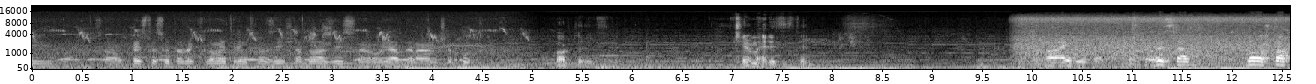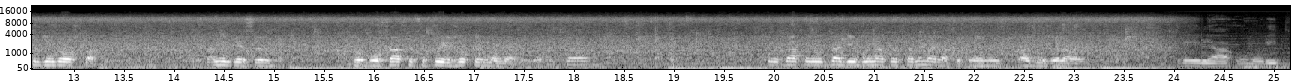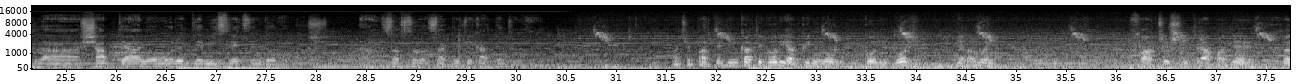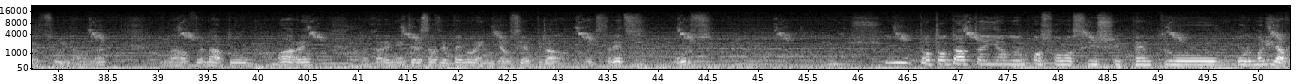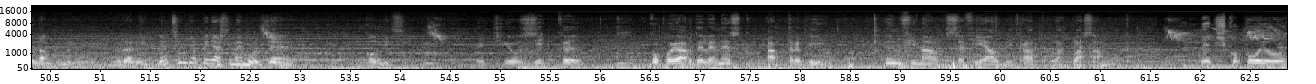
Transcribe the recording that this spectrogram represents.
sau peste 100 de kilometri într-o zi și a doua zi să o ia de la început. Foarte rezistent. Cel mai rezistent. Haide, ăsta 24 din 24. Asta nu trebuie să obosească, să pui joc în mâine. Asta, dacă da de vânat ăsta nu mai lasă până ajunge la treilea a murit la șapte ani, omorât de mistreț în Domăcoș. Da, s-a sacrificat pentru mine. Face parte din categoria câinilor gonitori de la noi. Face și treaba de hărțuială la vânatul mare, la care ne interesează pe noi, în deosebi la mistreț, urs, și totodată el îl poți folosi și pentru urmărirea vânatului rănit. Deci îndeplinește mai multe condiții. Deci eu zic că copoiul ardelenesc ar trebui în final să fie arbitrat la clasa muncă. Deci copoiul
